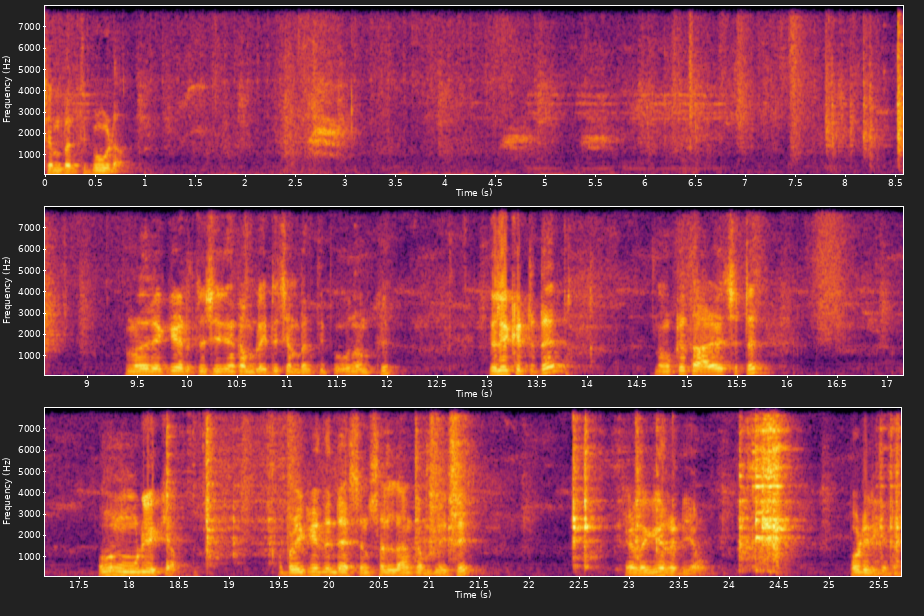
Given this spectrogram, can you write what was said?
ചെമ്പരത്തിപ്പൂ ഇടാം. നമ്മളിതിലേക്ക് എടുത്ത് കഴിഞ്ഞാൽ കംപ്ലീറ്റ് ചെമ്പരത്തിപ്പൂവ് നമുക്ക് ഇതിലേക്ക് ഇട്ടിട്ട് നമുക്ക് താഴെ വെച്ചിട്ട് ഒന്ന് മൂടി വയ്ക്കാം അപ്പോഴേക്കും ഇതിന്റെ എസൻസ് എല്ലാം കംപ്ലീറ്റ് ഇളകി റെഡിയാവും അവിടെ ഇരിക്കട്ടെ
